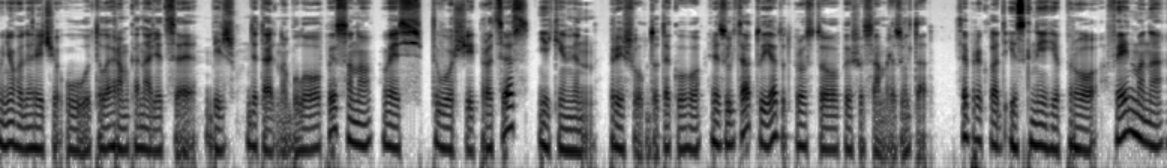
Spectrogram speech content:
У нього, до речі, у телеграм-каналі це більш детально було описано весь творчий процес, яким він прийшов до такого результату. Я тут просто опишу сам результат. Це приклад із книги про Фейнмана.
